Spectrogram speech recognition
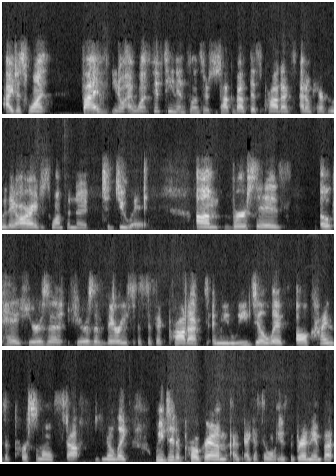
I just want five, you know, I want 15 influencers to talk about this product. I don't care who they are. I just want them to to do it. Um, versus okay, here's a here's a very specific product. I mean, we deal with all kinds of personal stuff. You know, like we did a program. I, I guess I won't use the brand name, but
